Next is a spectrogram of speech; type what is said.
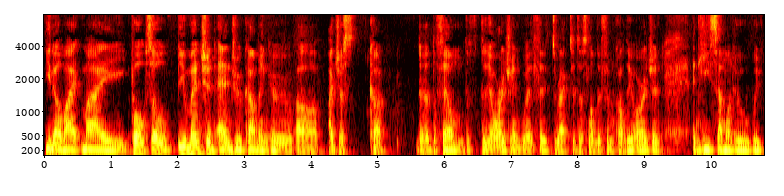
you know my my well, so you mentioned Andrew Cumming who uh, I just cut the the film the, the origin with he directed this lovely film called The Origin and he's someone who we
